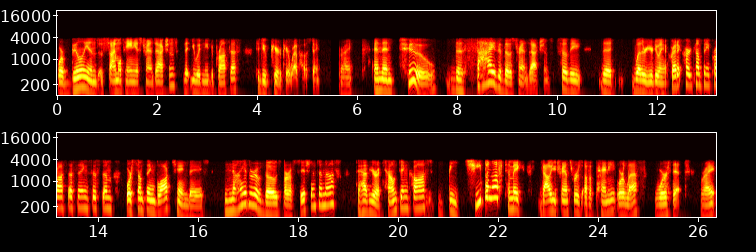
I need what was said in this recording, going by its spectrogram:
or billions of simultaneous transactions that you would need to process to do peer-to-peer web hosting, right? And then two, the size of those transactions. So the the whether you're doing a credit card company processing system or something blockchain based, neither of those are efficient enough to have your accounting cost be cheap enough to make value transfers of a penny or less worth it, right?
